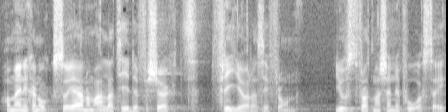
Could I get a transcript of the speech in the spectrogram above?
har människan också genom alla tider försökt frigöra sig från. Just för att man känner på sig.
